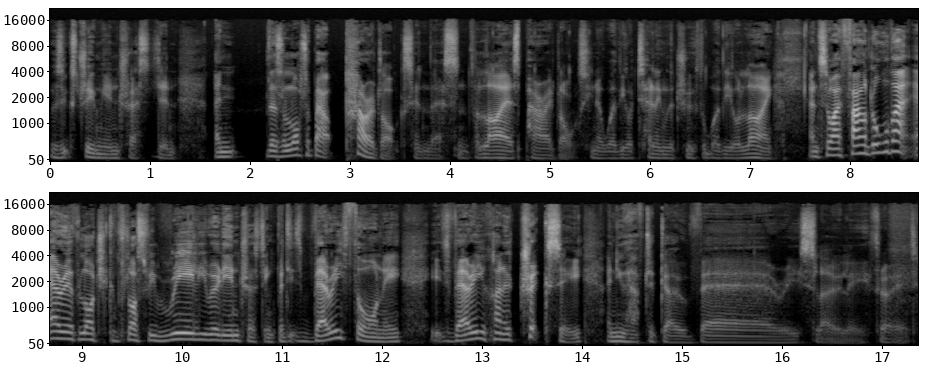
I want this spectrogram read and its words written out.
was extremely interested in. And there's a lot about paradox in this and the liar's paradox, you know, whether you're telling the truth or whether you're lying. And so I found all that area of logic and philosophy really, really interesting, but it's very thorny, it's very kind of tricksy, and you have to go very slowly through it.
